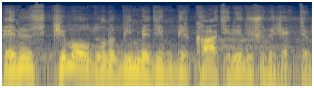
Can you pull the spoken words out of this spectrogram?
Henüz kim olduğunu bilmediğim bir katili düşünecektim.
